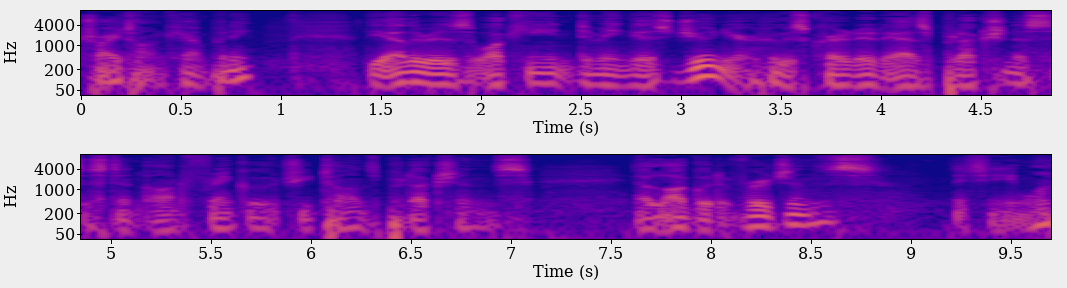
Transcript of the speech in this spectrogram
Triton Company. The other is Joaquin Dominguez Jr., who is credited as production assistant on Franco Triton's productions El Lago de Virgins, 1981.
